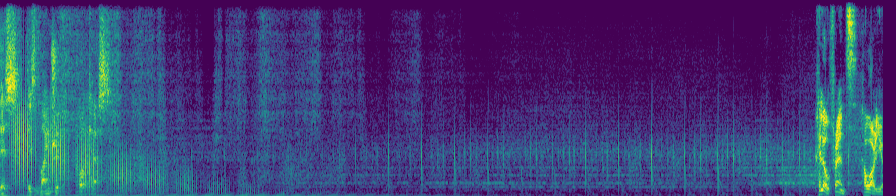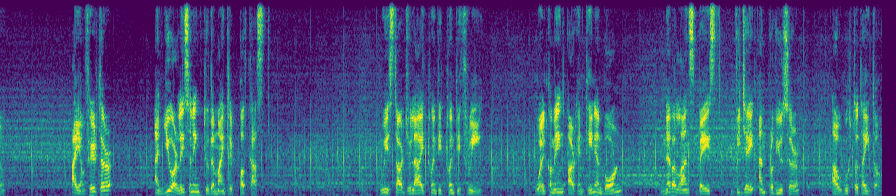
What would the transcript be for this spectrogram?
This is the Mind Trip Podcast. Hello, friends. How are you? I am Pfirter, and you are listening to the Mind Trip Podcast. We start July 2023 welcoming Argentinian born, Netherlands based DJ and producer Augusto Taito.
